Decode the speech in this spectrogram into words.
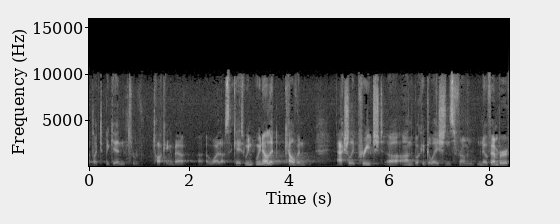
I'd like to begin sort of talking about why that's the case. We, we know that Calvin actually preached uh, on the book of Galatians from November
